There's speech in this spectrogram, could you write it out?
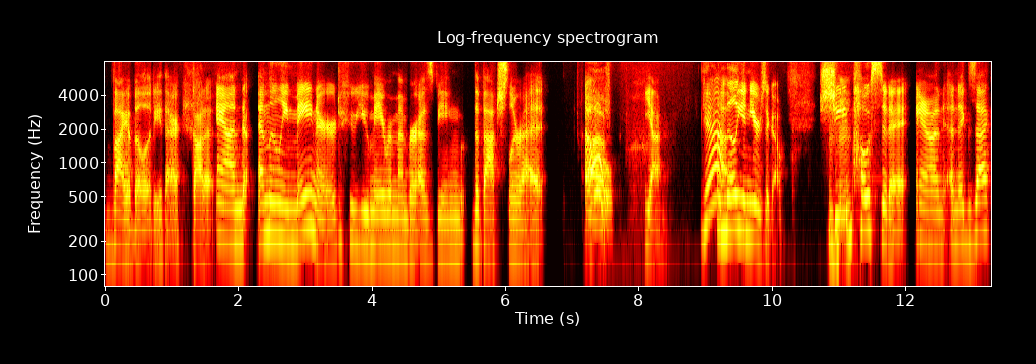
viability there. Got it. And Emily Maynard, who you may remember as being the bachelorette. of- Oh, yeah, Yeah. a million years ago. She Mhm. posted it, and an exec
